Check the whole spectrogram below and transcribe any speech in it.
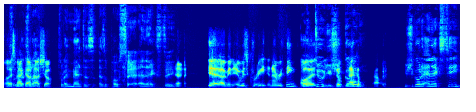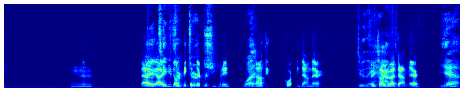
uh, That's what- that's SmackDown what I- house show. That's what I meant as as opposed to NXT. Yeah. Yeah, I mean it was great and everything, Oh, dude, you should go. You should go to NXT. Mm, I, I don't think that they're dirt cheap. recording. What? I don't think they're recording down there. Dude, they Are you talking about to down be. there? Yeah.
